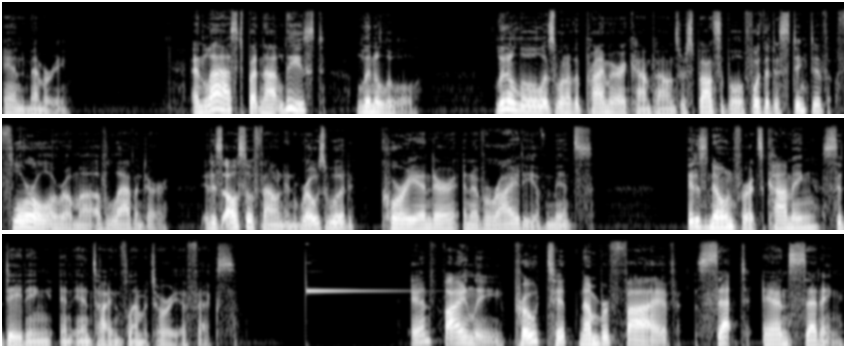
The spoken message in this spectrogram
and memory. And last but not least, linalool. Linalool is one of the primary compounds responsible for the distinctive floral aroma of lavender. It is also found in rosewood, coriander, and a variety of mints. It is known for its calming, sedating, and anti inflammatory effects. And finally, pro tip number five set and setting.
